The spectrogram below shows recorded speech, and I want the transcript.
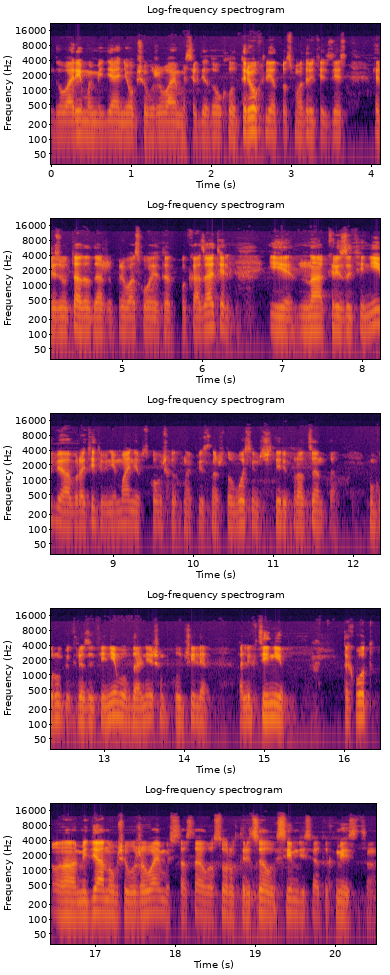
говорим о медиане общей выживаемости где-то около трех лет. Посмотрите, здесь результаты даже превосходят этот показатель. И на кризотинибе, обратите внимание, в скобочках написано, что 84% в группе кризотиниба в дальнейшем получили алектиниб. Так вот, а, медиана общей выживаемости составила 43,7 месяца.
